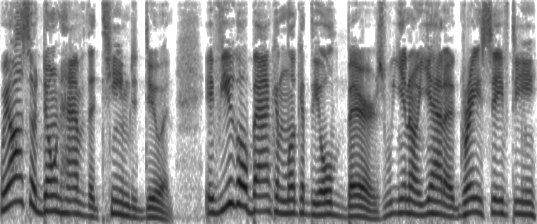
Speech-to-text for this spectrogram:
we also don't have the team to do it if you go back and look at the old bears you know you had a great safety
